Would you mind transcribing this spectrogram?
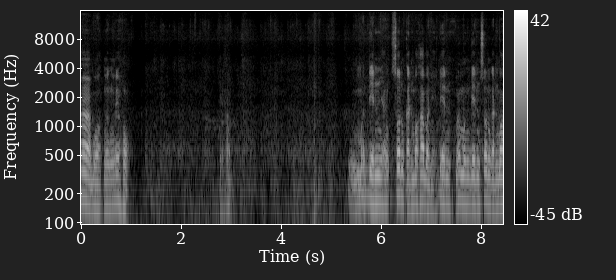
ห้าบวกหนึ่งได้หกนะครับมาเด่นอย่างส้นกันบ่ครับอันนี้เด่นมามึงเด่นส้นกันบ่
